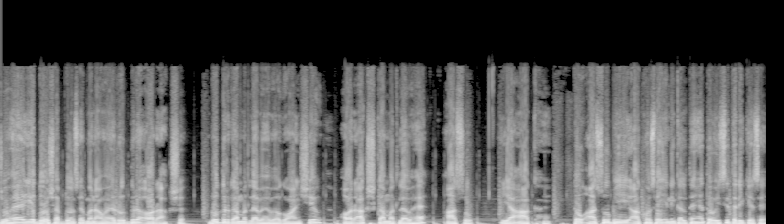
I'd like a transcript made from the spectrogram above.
जो है, ये दो शब्दों से बना हुआ है, रुद्र और अक्ष। रुद्र का मतलब है भगवान शिव और अक्ष का मतलब है आँसू या आँखें तो आँसू भी आँखों से ही निकलते हैं तो इसी तरीके से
